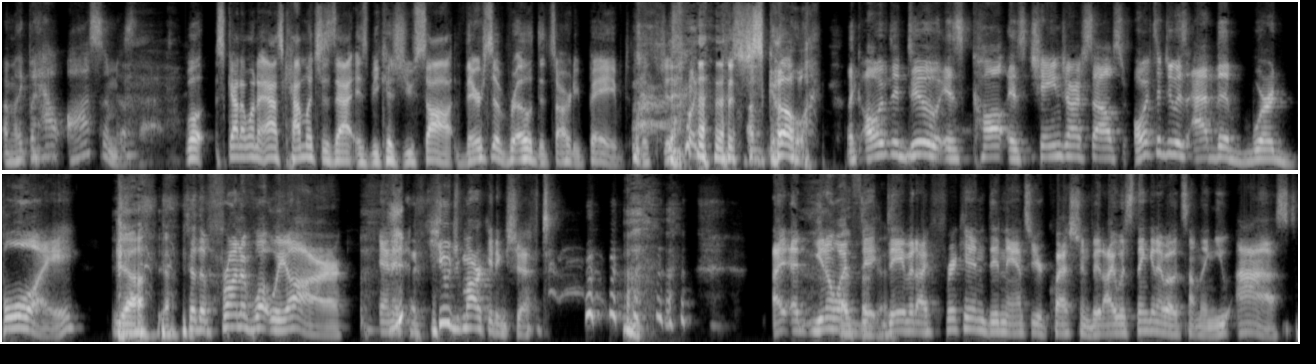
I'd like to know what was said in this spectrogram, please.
I'm like, "But how awesome is that?" Well, Scott, I want to ask how much is that is because you saw there's a road that's already paved. Let's just let's just um, go. Like, all we have to do is call, is change ourselves. All we have to do is add the word "boy" Yeah. Yeah. to the front of what we are, and it's a huge marketing shift. I, and you know what, That's Da- good. David? I freaking didn't answer your question, but I was thinking about something you asked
